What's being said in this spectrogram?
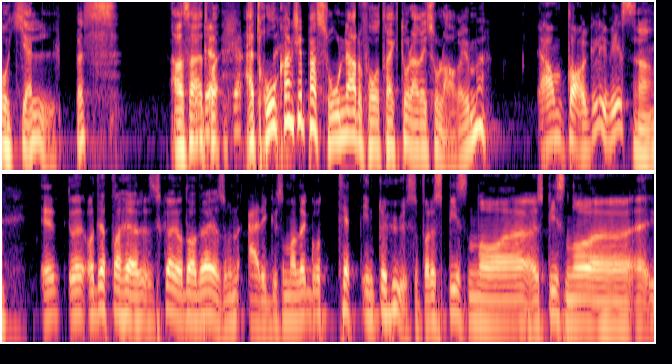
Og hjelpes. Altså, jeg, tror, jeg tror kanskje personlig hadde foretrekt henne der i solariumet. Ja, Antageligvis. Ja. Eh, Og dette her skal jo da dreie seg om en elg som hadde gått tett inntil huset for å spise noe, spise noe eh,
